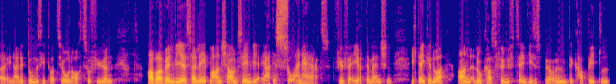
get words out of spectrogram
äh, in eine dumme Situation auch zu führen. Aber wenn wir sein Leben anschauen, sehen wir, er hatte so ein Herz für verirrte Menschen. Ich denke nur an Lukas 15, dieses berühmte Kapitel.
